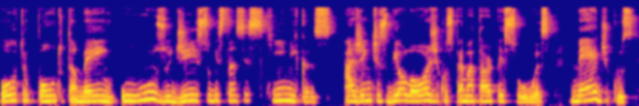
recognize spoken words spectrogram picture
Outro ponto também, o uso de substâncias químicas, agentes biológicos para matar pessoas. Médicos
